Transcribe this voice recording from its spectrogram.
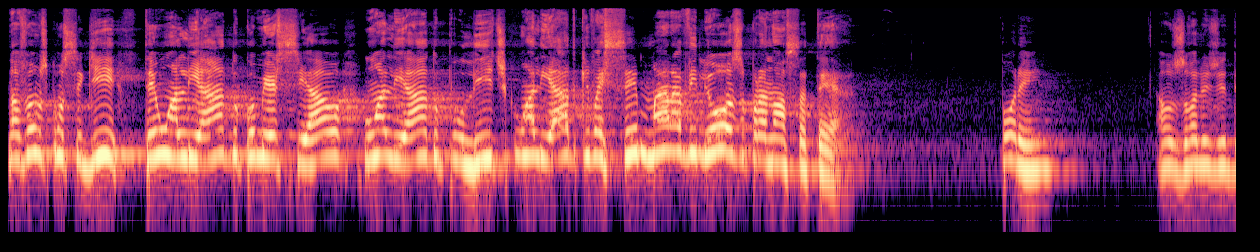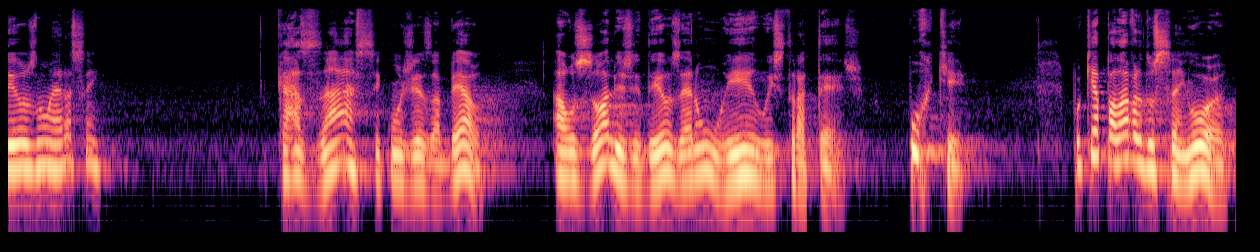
Nós vamos conseguir ter um aliado comercial, um aliado político, um aliado que vai ser maravilhoso para a nossa terra. Porém, aos olhos de Deus não era assim. Casar-se com Jezabel, aos olhos de Deus, era um erro estratégico. Por quê? Porque a palavra do Senhor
